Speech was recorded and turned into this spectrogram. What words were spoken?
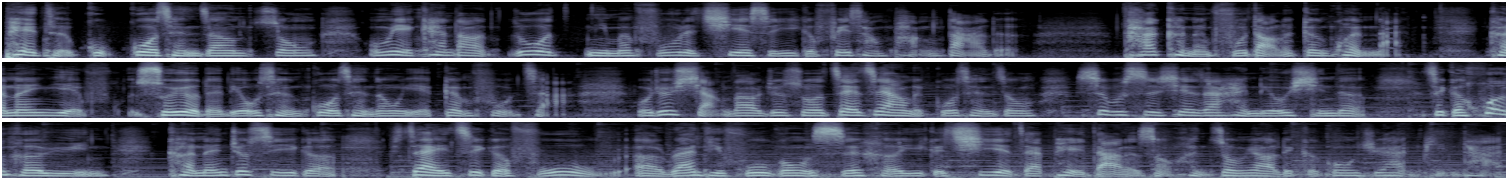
配的过过程。当中，我们也看到，如果你们服务的企业是一个非常庞大的，他可能辅导的更困难，可能也所有的流程过程中也更复杂。我就想到，就是说，在这样的过程中，是不是现在很流行的这个混合云，可能就是一个在这个服务呃软体服务公司和一个企业在配搭的时候很重要的一个工具和平台。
